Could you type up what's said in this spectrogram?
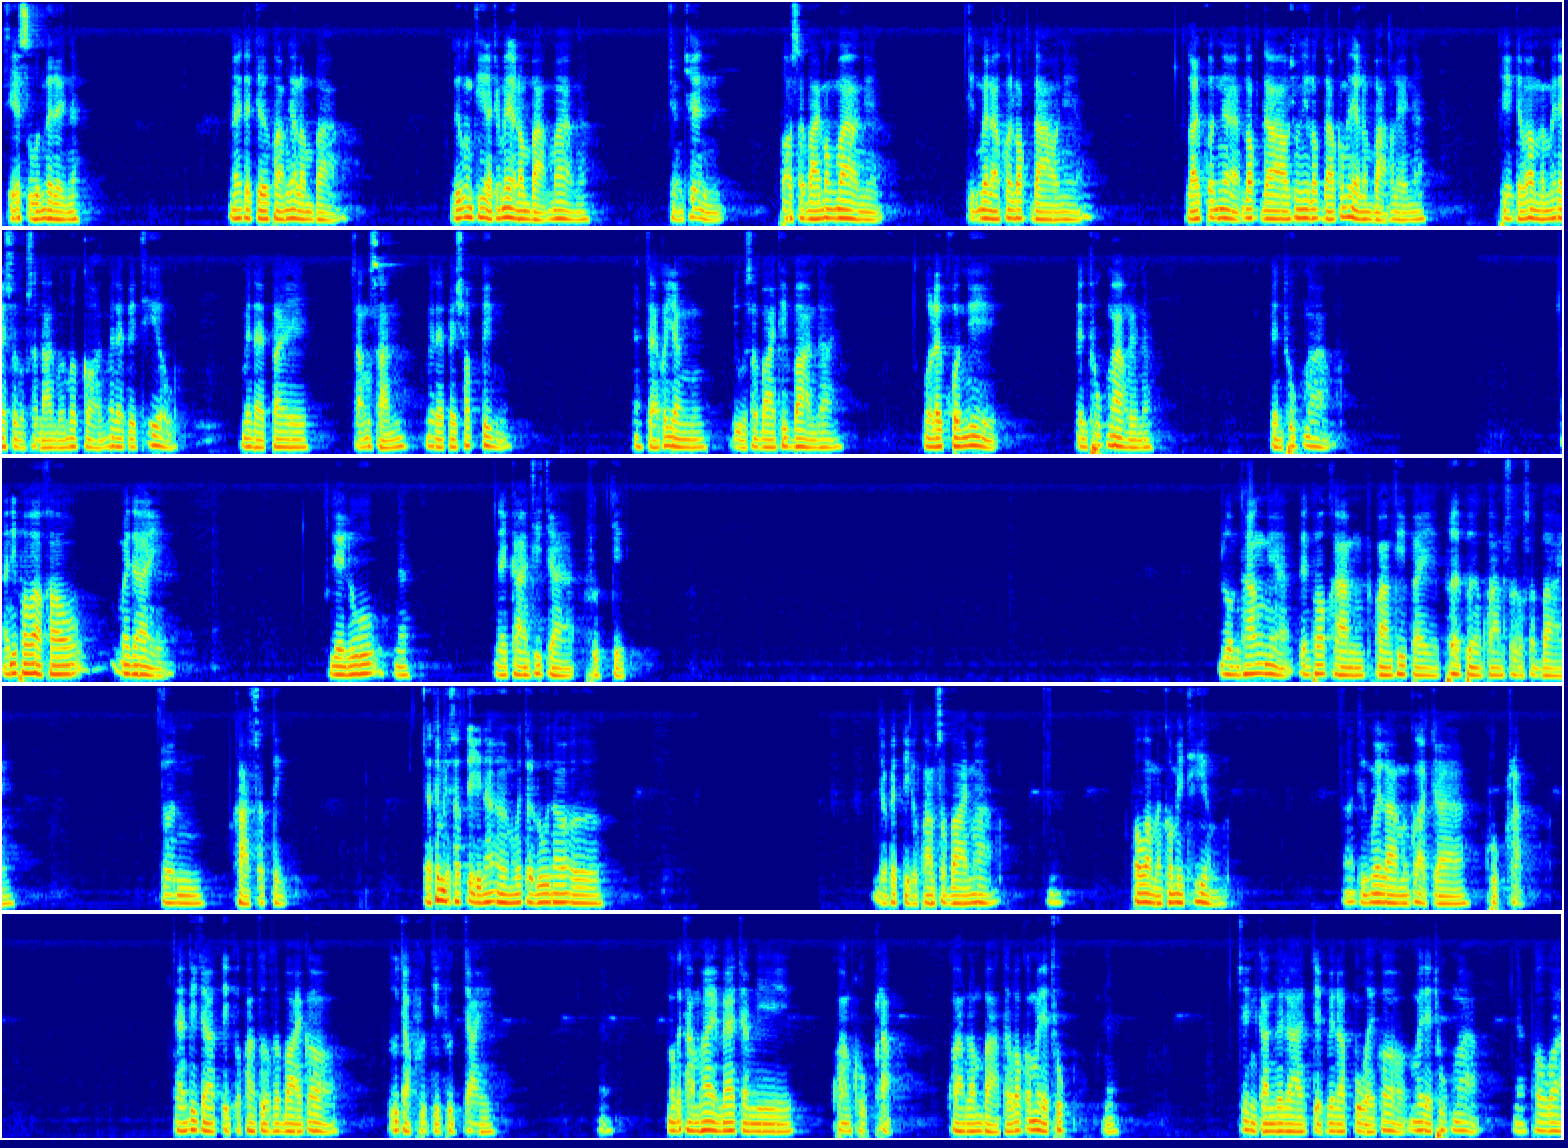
เสียศูนย์ไปเลยนะแม้จะเจอความยากลำบาก หรือบางทีอาจจะไม่ได้ลำบากมากนะอย่างเช่น พอสบายมากๆเนี่ย ถึงเวลาเขาล็อกดาวน์เนี่ยหลายคนเนี่ยล็อกดาวน์ช่วงนี้ล็อกดาวน์ก็ไม่ได้ลำบากอะไรนะเพียงแต่ว่ามันไม่ได้สนุกสนานเหมือนเมื่อก่อน ไม่ได้ไปเที่ยว ไม่ได้ไปสังสรรค์ ไม่ได้ไปช้อปปิ้งแต่ก็ยังอยู่สบายที่บ้านได้หลายคนนี่เป็นทุกข์มากเลยนะ เป็นทุกข์มาก อันนี้เพราะว่าเขาไม่ได้เรียนรู้นะในการที่จะฝึกจิต รวมทั้งเนี่ยเป็นเพราะความความที่ไปเพลิดเพลินความสะดวกสบาย จนขาดสติ แต่ถ้ามีสตินะเออมันก็จะรู้นะว่าเอออย่าไปติดกับความสบายมาก เพราะว่ามันก็ไม่เที่ยง ถึงเวลามันก็อาจจะขรุกขลักแทนที่จะติดกับความสะดวกสบายก็รู้จักฝึกจิตฝึกใจ มันก็ทำให้แม้จะมีความขรุกขลักความลำบากแต่ว่าก็ไม่ได้ทุกข์ เช่นกันเวลาเจ็บเวลาป่วยก็ไม่ได้ทุกข์มากนะเพราะว่า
